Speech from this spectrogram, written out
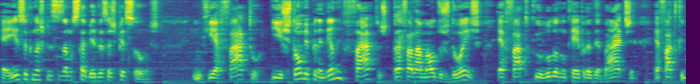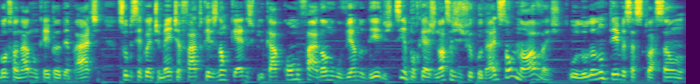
É isso que nós precisamos saber dessas pessoas o que é fato, e estou me prendendo em fatos para falar mal dos dois, é fato que o Lula não quer ir para debate, é fato que Bolsonaro não quer ir para debate, subsequentemente é fato que eles não querem explicar como farão no governo deles. Sim, porque as nossas dificuldades são novas. O Lula não teve essa situação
